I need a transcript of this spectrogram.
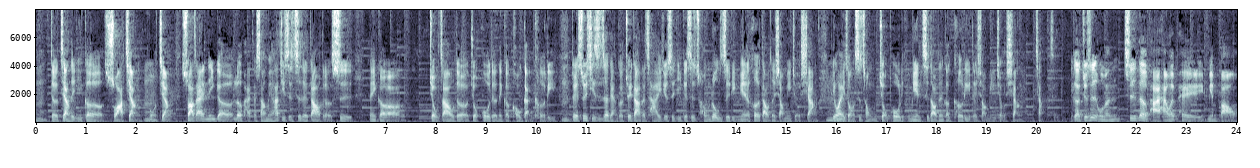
嗯的这样的一个刷酱抹酱，刷在那个乐牌的上面，它其实吃得到的是那个。酒糟的酒粕的那个口感颗粒，嗯，对，所以其实这两个最大的差异就是一个是从肉质里面喝到的小米酒香，另外一种是从酒粕里面吃到那个颗粒的小米酒香，这样子。一个就是我们吃乐牌还会配面包，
